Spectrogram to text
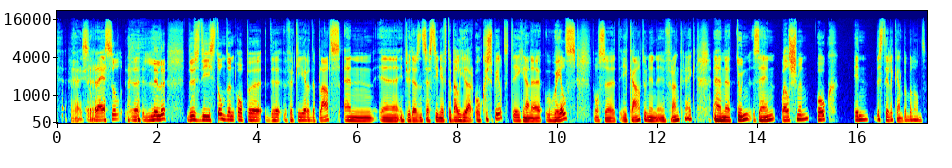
Rijssel. Rijssel uh, Lille. Dus die stonden op uh, de verkeerde plaats. En uh, in 2016 heeft de België daar ook gespeeld tegen ja. Wales. Dat was het EK toen in, in Frankrijk. En toen zijn Welshmen ook in de stille Kempen beland.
